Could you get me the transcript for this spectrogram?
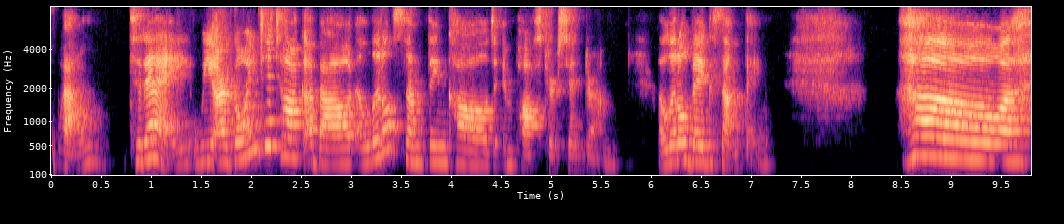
Well, today we are going to talk about a little something called imposter syndrome, a little big something. Oh,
